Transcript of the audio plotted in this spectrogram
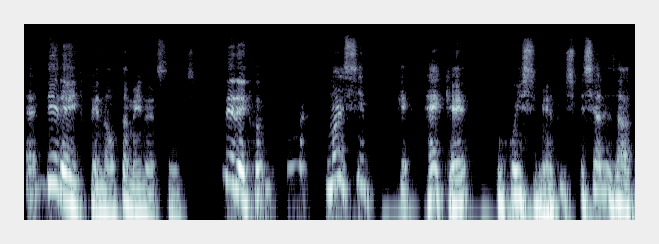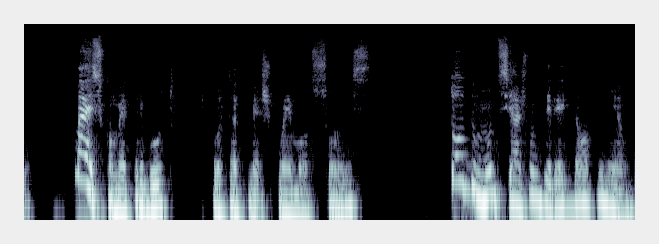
É, direito penal também não é simples. Direito é simples, porque requer um conhecimento especializado. Mas, como é tributo, que, portanto, mexe com emoções, todo mundo se acha no direito de dar uma opinião.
